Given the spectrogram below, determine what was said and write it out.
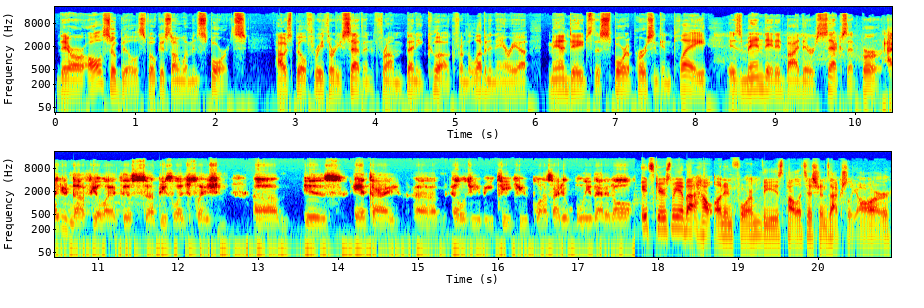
There are also bills focused on women's sports. House Bill 337 from Bennie Cook from the Lebanon area mandates the sport a person can play is mandated by their sex at birth. I do not feel like this uh, piece of legislation um, is anti-LGBTQ uh, plus. I don't believe that at all. It scares me about how uninformed these politicians actually are.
